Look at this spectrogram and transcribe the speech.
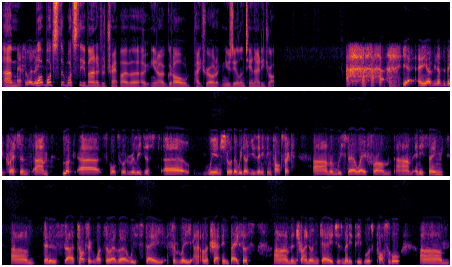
Um, Absolutely. What, what's the what's the advantage of a trap over a, you know a good old patriotic New Zealand 1080 drop? yeah, and you open up the big questions. Um, look, uh, Squawk Squad really just uh, we ensure that we don't use anything toxic, um, and we stay away from um, anything um, that is uh, toxic whatsoever. We stay simply on a trapping basis um, and trying to engage as many people as possible, um,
